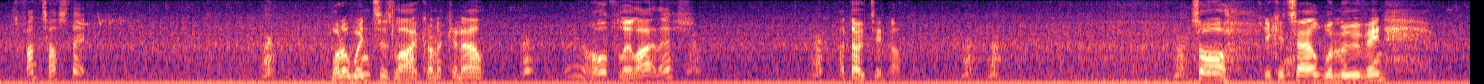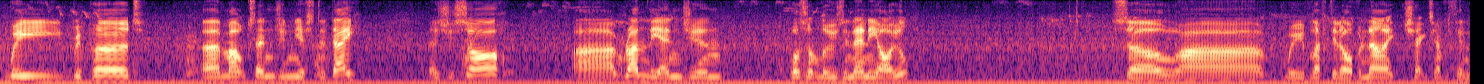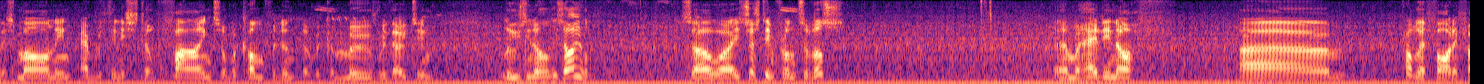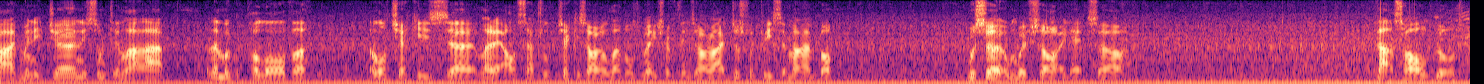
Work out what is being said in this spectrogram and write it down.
It's fantastic. What a winter's like on a canal. Well, hopefully like this. I doubt it though. So you can tell we're moving. We repaired uh, Malk's engine yesterday, as you saw. Uh, ran the engine, wasn't losing any oil. So uh, we've left it overnight, checked everything this morning, everything is still fine, so we're confident that we can move without him losing all his oil. So uh, he's just in front of us, and we're heading off um, probably a 45 minute journey, something like that, and then we'll pull over and we'll check his, uh, let it all settle, check his oil levels, make sure everything's all right, just for peace of mind. But we're certain we've sorted it, so that's all good.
